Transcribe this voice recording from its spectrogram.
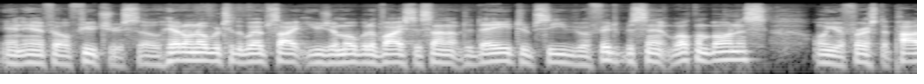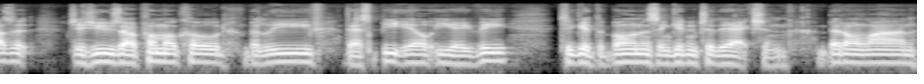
and NFL futures. So head on over to the website, use your mobile device to sign up today to receive your 50% welcome bonus on your first deposit. Just use our promo code BLEAV, that's B L E A V, to get the bonus and get into the action. Bet online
